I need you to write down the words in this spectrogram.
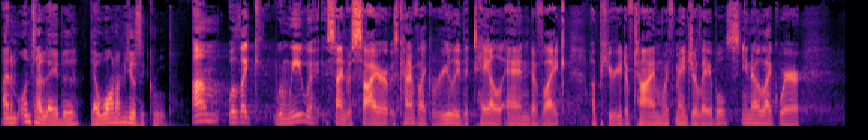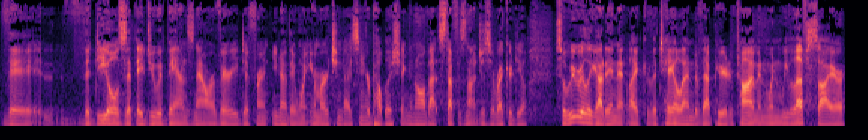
einem Unterlabel der Warner Music Group. Um, well, like when we went, signed with Sire, it was kind of like really the tail end of like a period of time with major labels, you know, like where the the deals that they do with bands now are very different. You know, they want your merchandise and your publishing and all that stuff is not just a record deal. So we really got in at like the tail end of that period of time. And when we left Sire,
